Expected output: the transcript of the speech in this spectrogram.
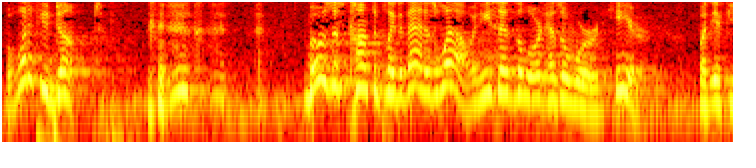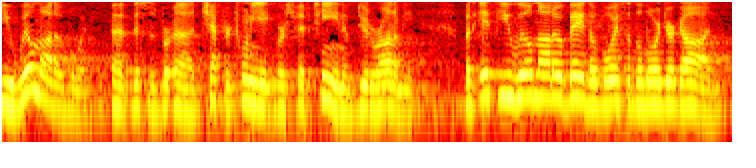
But what if you don't? Moses contemplated that as well, and he says the Lord has a word here. But if you will not avoid, uh, this is uh, chapter 28, verse 15 of Deuteronomy. But if you will not obey the voice of the Lord your God,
